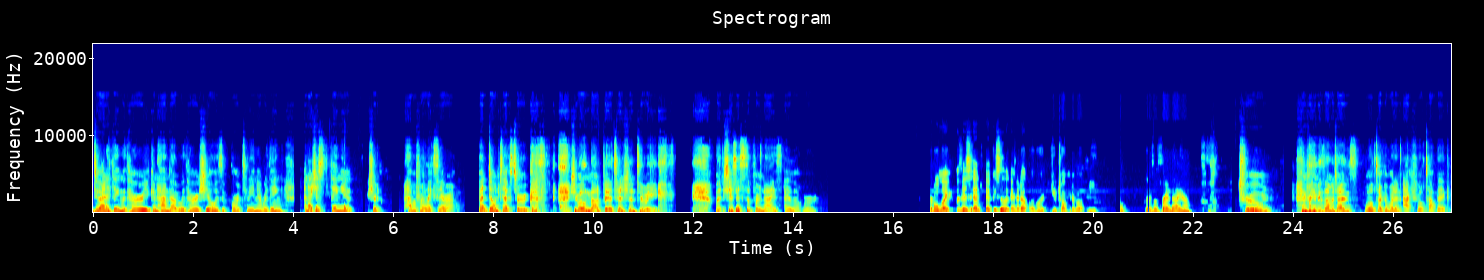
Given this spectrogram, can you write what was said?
do anything with her, you can hang out with her, she always supports me and everything. And I just think you should have a friend like Sarah. But don't text her because she will not pay attention to me. but she's just super nice. I love her. Well, like this episode ended up about you talking about me. Of a friend I am. True. Maybe sometimes we'll talk about an actual topic,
